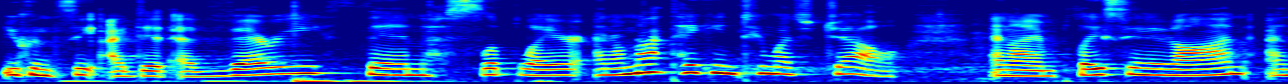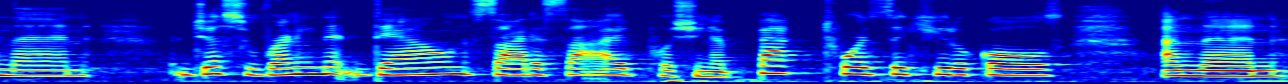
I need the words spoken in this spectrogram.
you can see I did a very thin slip layer and I'm not taking too much gel and I'm placing it on and then just running it down side to side, pushing it back towards the cuticles and then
